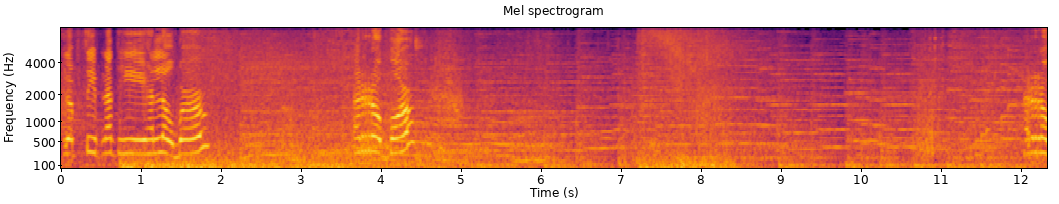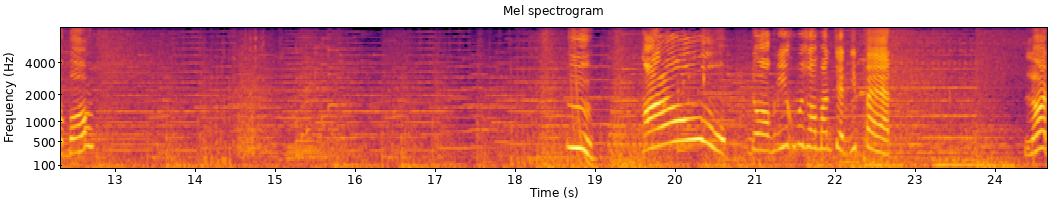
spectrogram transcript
เกือบสิบนาทีฮัลโหลเบิร์ฮัลโหลเบิร์ฮัลโหลเบิร์อือเอ อกนี้คุณผู้ชมพันเจ็ดยี่แปดเลิศ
